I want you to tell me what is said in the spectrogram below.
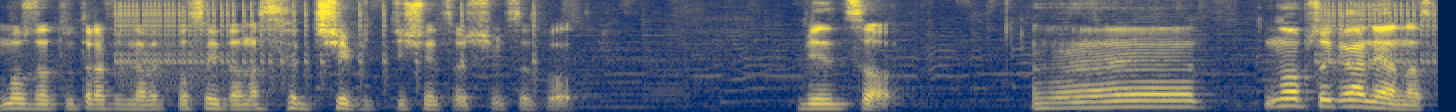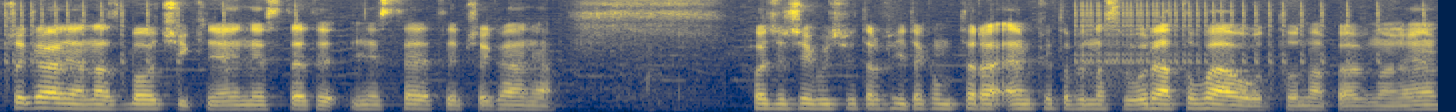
Można tu trafić nawet Poseidona za 9800 zł. Więc co? Eee, no przegania nas, przegania nas bocik, nie? Niestety, niestety przegania. Chociaż jakbyśmy trafili taką Terra to by nas uratowało to na pewno, nie?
